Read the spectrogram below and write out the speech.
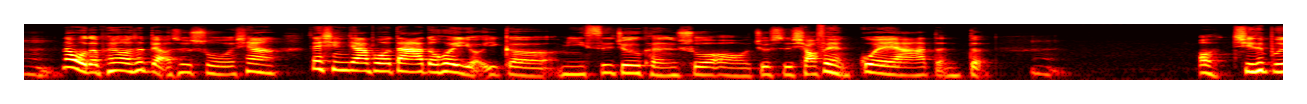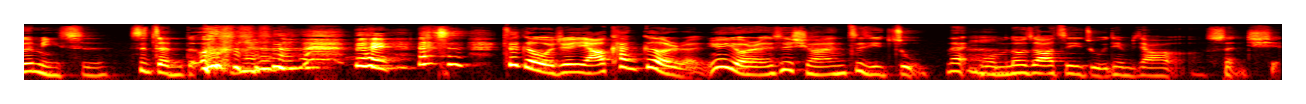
嗯那我的朋友是表示说，像在新加坡，大家都会有一个迷思，就是可能说哦，就是消费很贵啊，等等。嗯哦，其实不是迷思，是真的。对，但是这个我觉得也要看个人，因为有人是喜欢自己煮，那嗯我们都知道自己煮一定比较省钱。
